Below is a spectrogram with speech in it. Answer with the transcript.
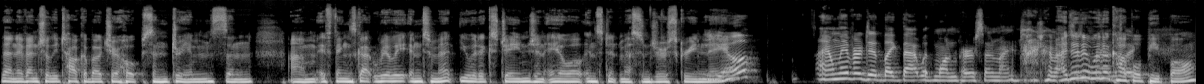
then eventually talk about your hopes and dreams. And um, if things got really intimate, you would exchange an AOL Instant Messenger screen name. Yep. I only ever did like that with one person my entire time. I did it with a couple people.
